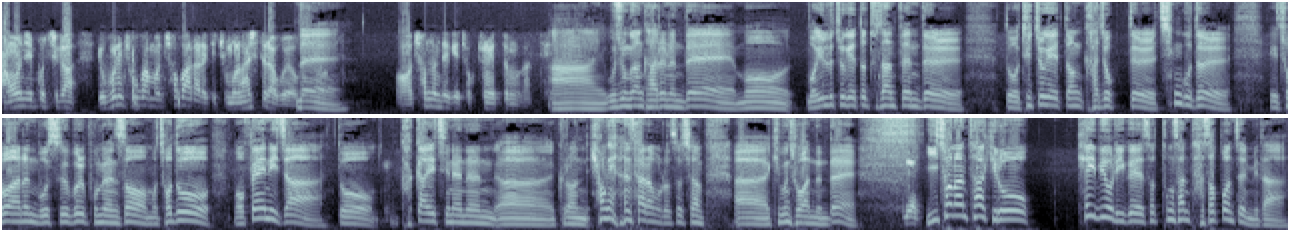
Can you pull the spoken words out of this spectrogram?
장원진 코치가 요번엔 초구 한번 쳐봐라 이렇게 주문을 하시더라고요. 네. 어, 쳤는데 그게 적중했던 것 같아요. 아, 우중간 가르는데, 뭐, 뭐, 일루 쪽에 있던 두산 팬들, 또 뒤쪽에 있던 가족들, 친구들, 이 좋아하는 모습을 보면서, 뭐, 저도 뭐, 팬이자, 또, 가까이 지내는, 어, 그런 형의 한 사람으로서 참, 아, 기분 좋았는데, 네. 2000안타 기록, KBO 리그에서 통산 다섯 번째입니다.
